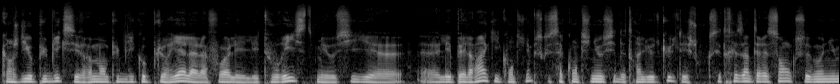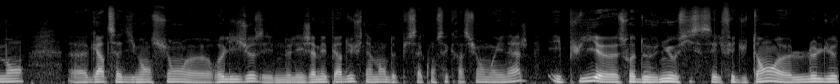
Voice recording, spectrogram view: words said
quand je dis au public c'est vraiment public au pluriel à la fois les, touristes mais aussi euh, les pèlerins qui continuent parce que ça continue aussi d'être un lieu de culte et je trouve que c'est très intéressant que ce monument garde sa dimension religieuse et ne l'ait jamais perdu finalement depuis sa consécration au Moyen Âge. Et puis soit devenu aussi ça c'est le fait du temps le lieu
